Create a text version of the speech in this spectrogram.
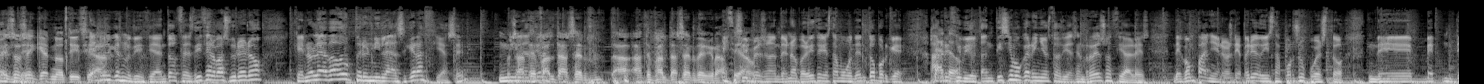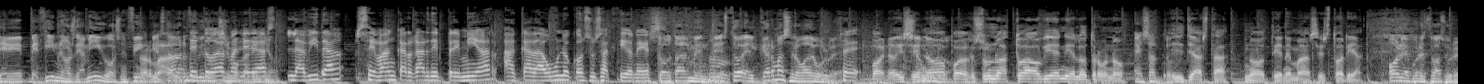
Eso sí que es noticia. Eso sí que es noticia. Entonces, dice el basurero que no le ha dado, pero ni las gracias, ¿eh? Pues hace gracias. falta ser, hace falta ser Es desgraciado. impresionante, no, pero dice que está muy contento porque ha recibido tantísimo cariño estos días en redes sociales, de compañeros, de periodistas, por supuesto, de, de vecinos, de amigos, en fin, que está. De todas maneras, cariño. la vida se va a encargar de premiar a cada uno con sus acciones. Totalmente. Mm. Esto, el karma se lo va a devolver. Sí. Bueno, y si Seguro. no, pues uno ha actuado bien y el otro no. Exacto. Y ya está, no tiene más historia. Ole por este basurero.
